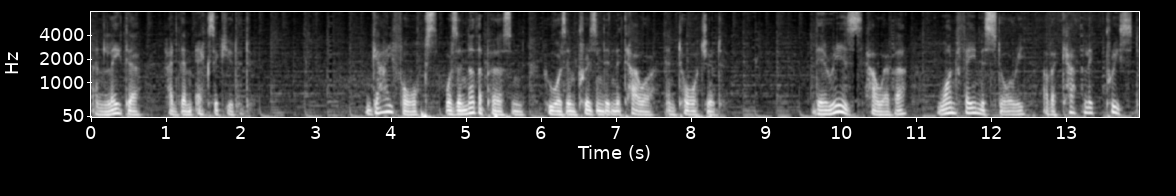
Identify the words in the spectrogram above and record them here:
and later had them executed. Guy Fawkes was another person who was imprisoned in the tower and tortured. There is, however, one famous story of a Catholic priest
